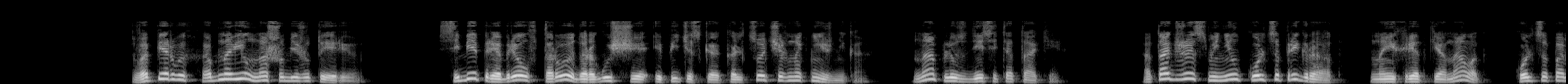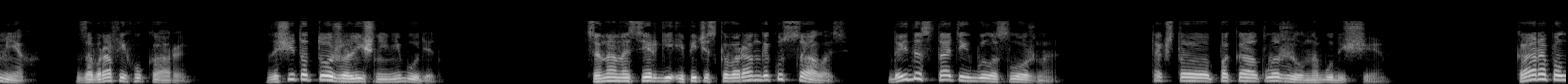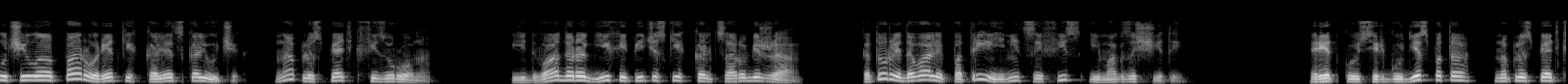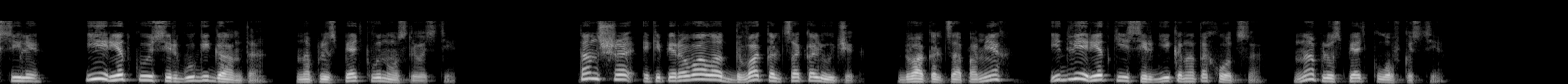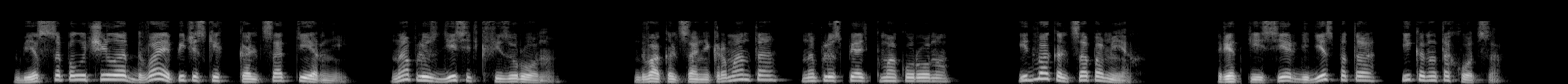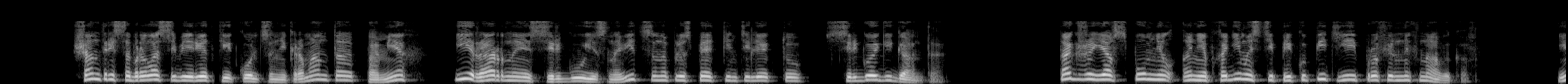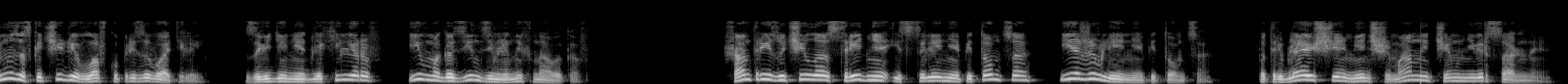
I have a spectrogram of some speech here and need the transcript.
Во-первых, обновил нашу бижутерию. Себе приобрел второе дорогущее эпическое кольцо чернокнижника на плюс 10 атаки. А также сменил кольца преград на их редкий аналог кольца помех, забрав их у кары. Защита тоже лишней не будет. Цена на серьги эпического ранга кусалась, да и достать их было сложно так что пока отложил на будущее. Кара получила пару редких колец-колючек на плюс пять к физурону и два дорогих эпических кольца рубежа, которые давали по три единицы физ и маг защиты. Редкую серьгу деспота на плюс пять к силе и редкую серьгу гиганта на плюс пять к выносливости. Танша экипировала два кольца колючек два кольца помех и две редкие серьги канатоходца на плюс пять к ловкости. Бесса получила два эпических кольца терний на плюс десять к физурону, два кольца некроманта на плюс пять к макурону и два кольца помех редкие серьги деспота и канатоходца. Шантри собрала себе редкие кольца некроманта, помех и рарные серьгу ясновидца на плюс пять к интеллекту с серьгой гиганта. Также я вспомнил о необходимости прикупить ей профильных навыков. И мы заскочили в лавку призывателей, заведение для хиллеров и в магазин земляных навыков. Шантри изучила среднее исцеление питомца и оживление питомца, потребляющее меньше маны, чем универсальные.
